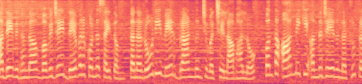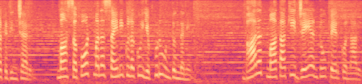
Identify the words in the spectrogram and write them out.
అదేవిధంగా వవిజయ్ దేవరకొండ సైతం తన రోడీ వేర్ బ్రాండ్ నుంచి వచ్చే లాభాల్లో కొంత ఆర్మీకి అందజేయనున్నట్లు ప్రకటించారు. మా సపోర్ట్ మన సైనికులకు ఎప్పుడూ ఉంటుందని. భారత్ మాతాకి జై అంటూ పేర్కొన్నారు.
